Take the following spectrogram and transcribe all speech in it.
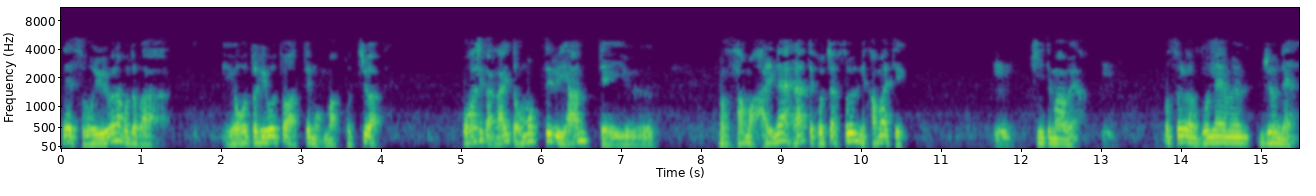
で、そういうようなことが、用と日ごとあっても、まあこっちはおかしくはないと思ってるやんっていうの差もありないなって、こっちはそういうふうに構えてうん。聞いてまうやん。うん。まあそれが5年、10年、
